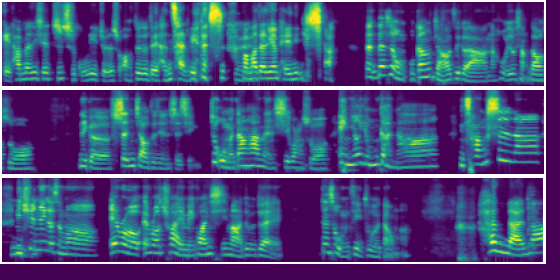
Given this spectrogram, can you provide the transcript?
给他们一些支持鼓励，觉得说哦，对对对，很惨烈，但是妈妈在这边陪你一下。但但是我我刚刚讲到这个啊，然后我又想到说那个身教这件事情，就我们当他们希望说，哎，你要勇敢啊，你尝试啊，你去那个什么 error error try 也没关系嘛，对不对？但是我们自己做得到吗？很难呐，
